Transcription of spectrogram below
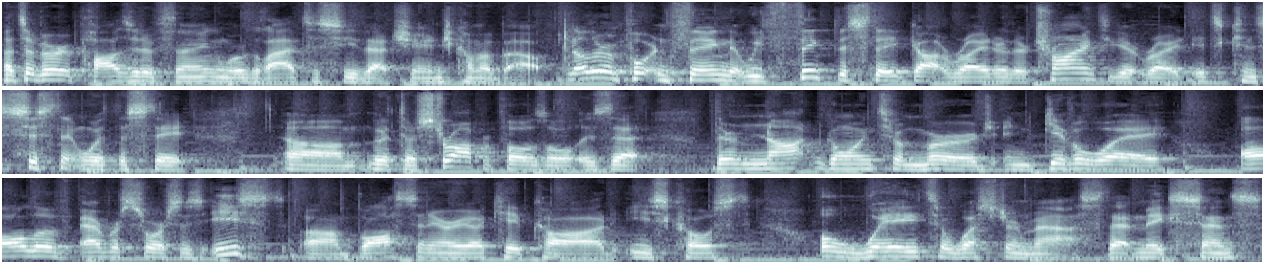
that's a very positive thing we're glad to see that change come about. Another important thing that we think the state got right or they're trying to get right it's consistent with the state um, with their straw proposal is that they're not going to merge and give away all of Eversource's east, um, Boston area, Cape Cod, East Coast, away to Western Mass. That makes sense.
